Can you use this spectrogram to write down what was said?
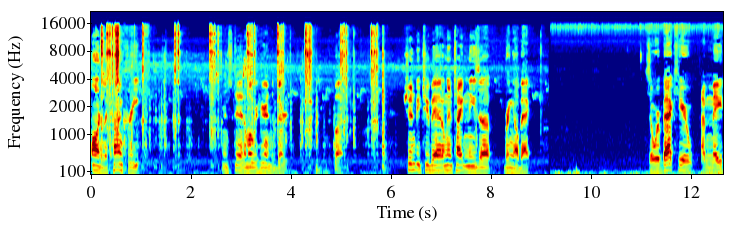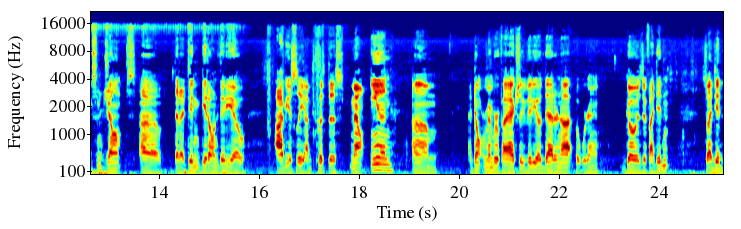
onto the concrete. Instead, I'm over here in the dirt. But shouldn't be too bad. I'm going to tighten these up, bring y'all back. So we're back here. I made some jumps uh, that I didn't get on video. Obviously, I put this mount in. Um, I don't remember if I actually videoed that or not, but we're going to go as if I didn't. So I did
